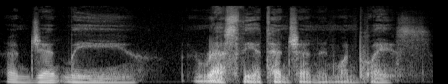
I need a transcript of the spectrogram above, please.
and gently rest the attention in one place.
